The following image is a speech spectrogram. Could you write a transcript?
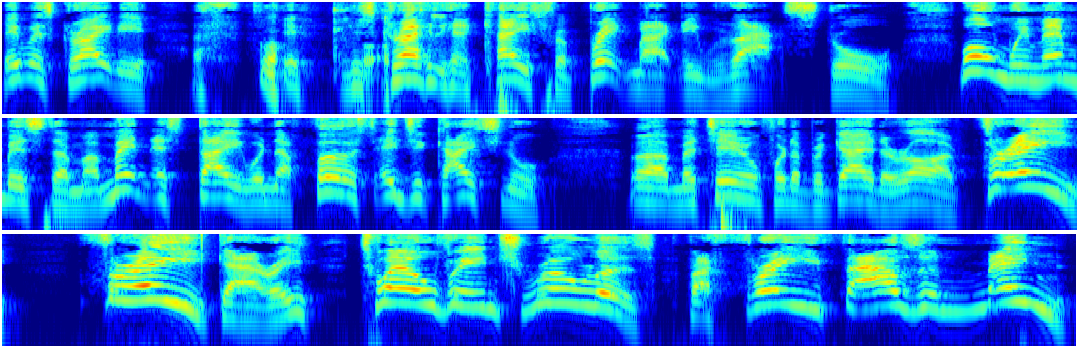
It was greatly, it was greatly a case for brickmaking with that straw. One remembers the momentous day when the first educational uh, material for the brigade arrived. Three, three, Gary, twelve-inch rulers for three thousand men.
